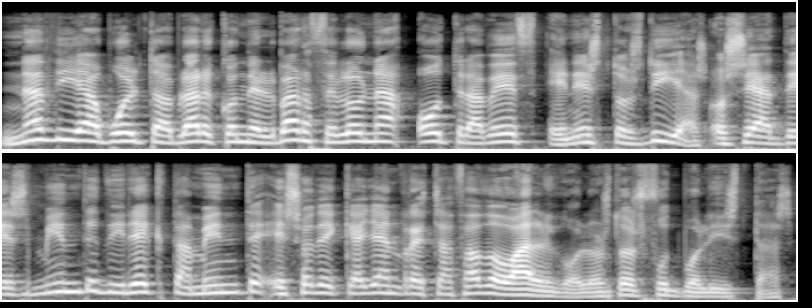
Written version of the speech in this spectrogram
Nadie ha vuelto a hablar con el Barcelona otra vez en estos días. O sea, desmiente directamente eso de que hayan rechazado algo los dos futbolistas.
